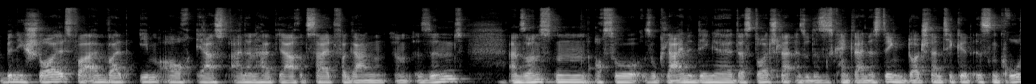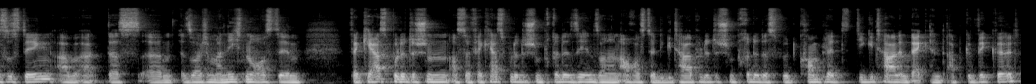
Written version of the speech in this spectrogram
bin ich stolz, vor allem weil eben auch erst eineinhalb Jahre Zeit vergangen ähm, sind. Ansonsten auch so, so kleine Dinge, dass Deutschland, also das ist kein kleines Ding, Deutschland-Ticket ist ein großes Ding, aber das ähm, sollte man nicht nur aus dem verkehrspolitischen, aus der verkehrspolitischen Brille sehen, sondern auch aus der digitalpolitischen Brille. Das wird komplett digital im Backend abgewickelt.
